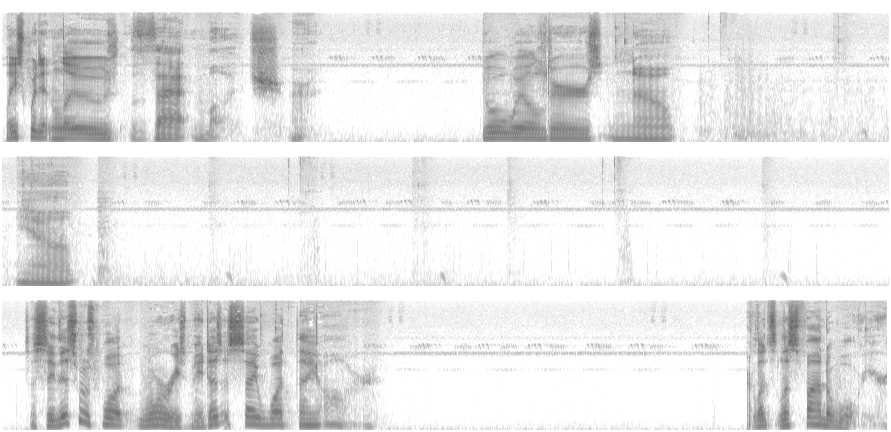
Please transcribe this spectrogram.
At least we didn't lose that much. All right. Dual wielders, no. Yeah. So see, this was what worries me. It doesn't say what they are. Right, let's let's find a warrior.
